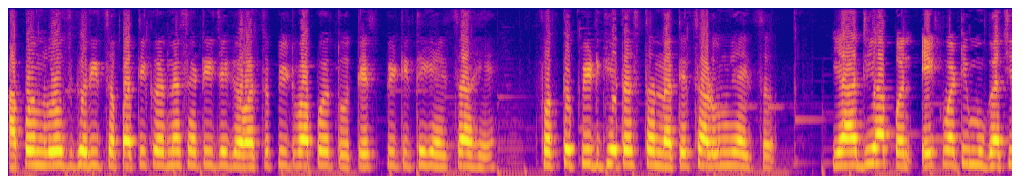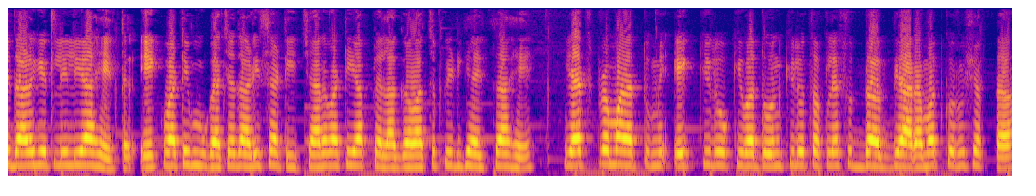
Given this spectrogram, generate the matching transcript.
आपण रोज घरी चपाती करण्यासाठी जे गव्हाचं पीठ वापरतो तेच पीठ इथे घ्यायचं आहे. फक्त पीठ घेत असताना ते चाळून घ्यायचं. याआधी आपण एक वाटी मुगाची डाळ घेतलेली आहे तर एक वाटी मुगाच्या डाळीसाठी चार वाटी आपल्याला गव्हाचं पीठ घ्यायचं आहे. याच प्रमाणात तुम्ही एक किलो किंवा दोन किलो चकल्या सुद्धा अगदी आरामात करू शकता.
